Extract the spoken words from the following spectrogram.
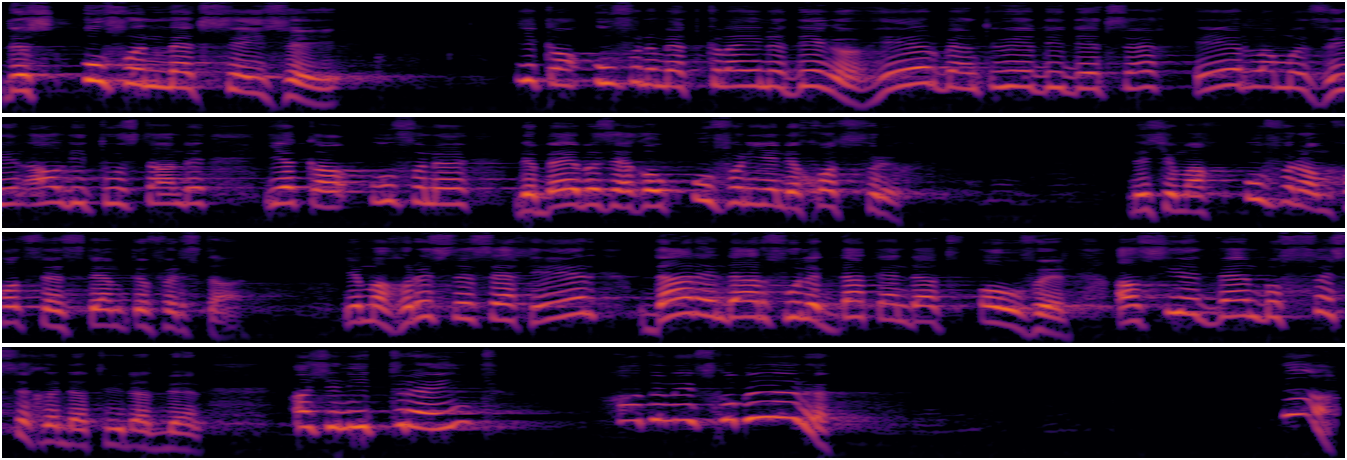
Dus oefen met CC. Je kan oefenen met kleine dingen. Heer, bent u het die dit zegt? Heer, laat me zien, al die toestanden. Je kan oefenen, de Bijbel zegt ook, oefen je in de godsvrucht. Dus je mag oefenen om Gods stem te verstaan. Je mag rustig zeggen, Heer, daar en daar voel ik dat en dat over. Als u het bent, bevestigen dat u dat bent. Als je niet traint, gaat er niks gebeuren. Ja.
